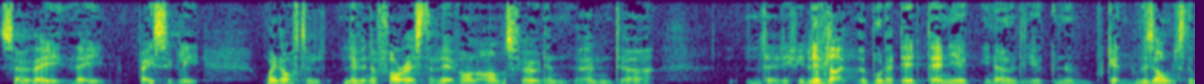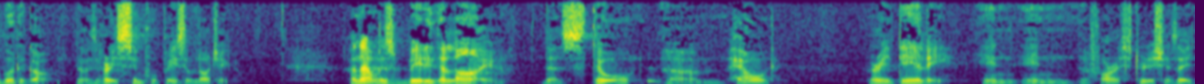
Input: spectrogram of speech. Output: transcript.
So they they basically went off to live in the forest and live on alms food and and uh, that if you live like the Buddha did, then you you know you can get results the Buddha got. That was a very simple piece of logic. And that was really the line that's still um, held very dearly in, in the forest traditions. They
